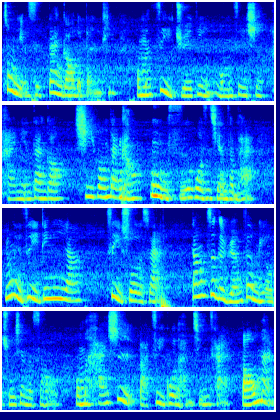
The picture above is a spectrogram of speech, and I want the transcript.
重点是蛋糕的本体，我们自己决定，我们自己是海绵蛋糕、戚风蛋糕、慕斯或是千层派，由你自己定义啊。自己说了算。当这个缘分没有出现的时候，我们还是把自己过得很精彩、饱满，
